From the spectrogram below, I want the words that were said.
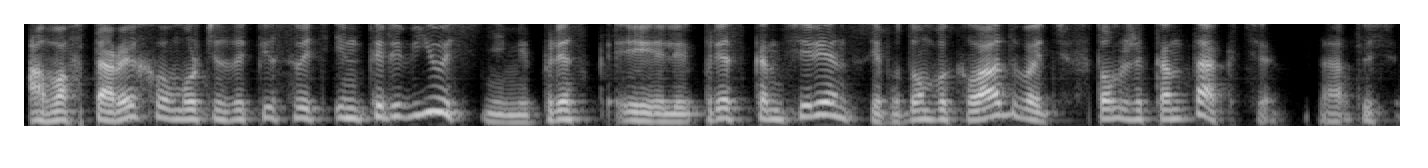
А во-вторых, вы можете записывать интервью с ними пресс или пресс-конференции, потом выкладывать в том же контакте. Да? То есть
